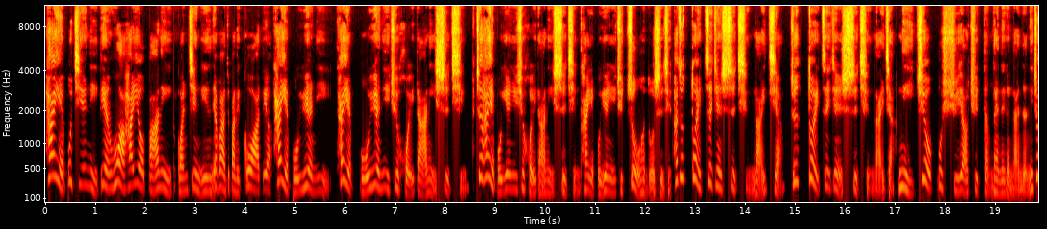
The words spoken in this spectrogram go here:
他也不接你电话，还有把你关静音，要不然就把你挂掉，他也不愿意，他也不愿意去回答你事情，就是他也不愿意去回答你事情，他也不愿意去做很多事情，他就对这件事情来讲。讲就是对这件事情来讲，你就不需要去等待那个男人，你就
